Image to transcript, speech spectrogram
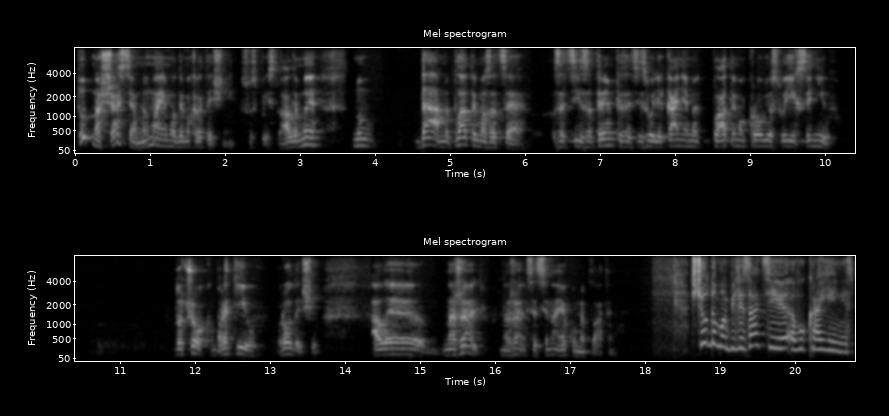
тут, на щастя, ми маємо демократичні суспільства, але ми, ну да, ми платимо за це, за ці затримки, за ці зволікання. Ми платимо кров'ю своїх синів, дочок, братів, родичів. Але, на жаль, на жаль, це ціна, яку ми платимо. Щодо мобілізації в Україні з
